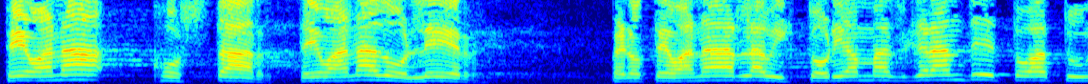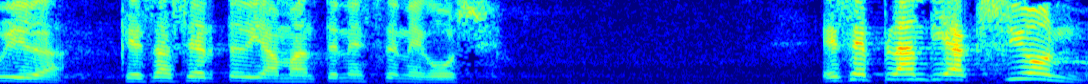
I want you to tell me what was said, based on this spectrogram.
te van a costar, te van a doler, pero te van a dar la victoria más grande de toda tu vida, que es hacerte diamante en este negocio. Ese plan de acción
